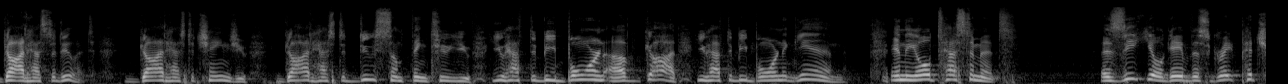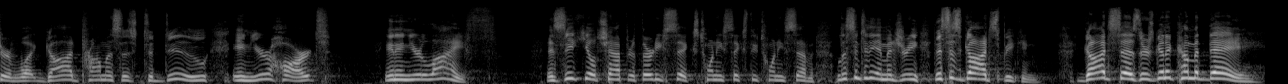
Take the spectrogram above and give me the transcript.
God has to do it. God has to change you. God has to do something to you. You have to be born of God. You have to be born again. In the Old Testament, Ezekiel gave this great picture of what God promises to do in your heart and in your life. Ezekiel chapter 36, 26 through 27. Listen to the imagery. This is God speaking. God says there's going to come a day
